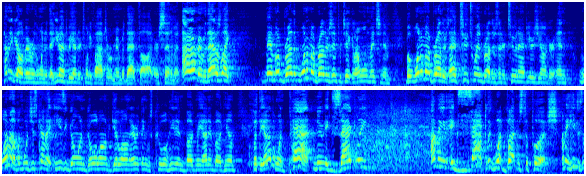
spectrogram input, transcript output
How many of y'all have ever wondered that? You don't have to be under 25 to remember that thought or sentiment. I remember that. I was like, man, my brother, one of my brothers in particular, I won't mention him, but one of my brothers, I have two twin brothers that are two and a half years younger. And one of them was just kind of easy going, go along to get along. Everything was cool. He didn't bug me. I didn't bug him. But the other one, Pat, knew exactly, I mean, exactly what buttons to push. I mean, he just,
